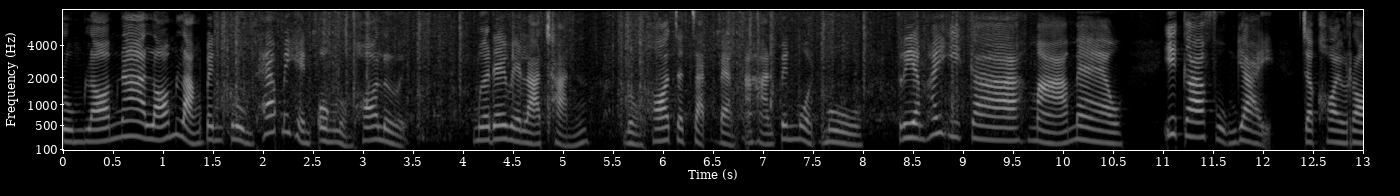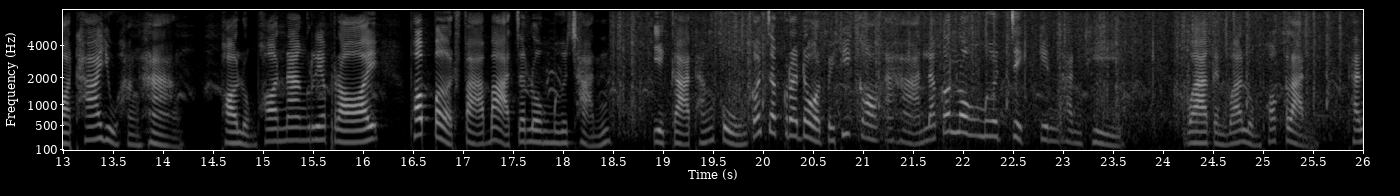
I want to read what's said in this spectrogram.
รุมล้อมหน้าล้อมหลังเป็นกลุ่มแทบไม่เห็นองค์หลวงพ่อเลย เมื่อได้เวลาฉัน หลวงพ่อจะจัดแบ่งอาหารเป็นหมวดหมู่ เตรียมให้อีกา หมาแมว อีกาฝูงใหญ่จะคอยรอท่าอยู่ห่างๆ พอหลวงพ่อนั่งเรียบร้อยพอเปิดฝาบาทจะลงมือฉัน อีกาทั้งฝูงก็จะกระโดดไปที่กองอาหารแล้วก็ลงมือจิกกินทันที ว่ากันว่าหลวงพ่อกลั่น ท่าน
